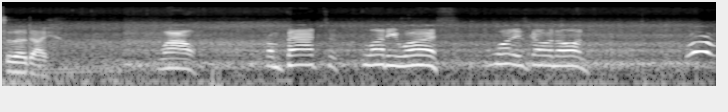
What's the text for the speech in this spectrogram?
to the day. Wow. From bad to bloody worse. What is going on? Woo!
